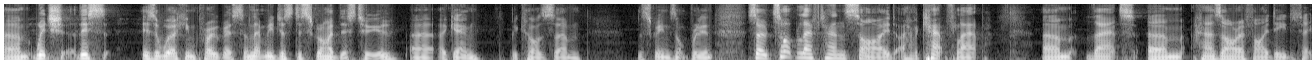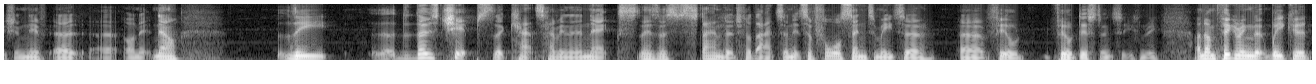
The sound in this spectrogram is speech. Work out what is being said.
um, which this is a work in progress. And let me just describe this to you uh, again, because um, the screen's not brilliant. So top left-hand side, I have a cat flap um, that um, has RFID detection uh, uh, on it. Now, the uh, those chips that cats have in their necks, there's a standard for that, and it's a four centimeter uh, field field distance that you can read. And I'm figuring that we could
